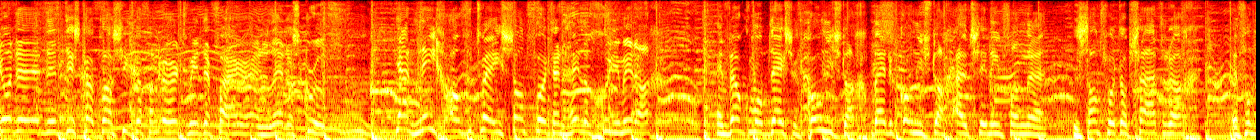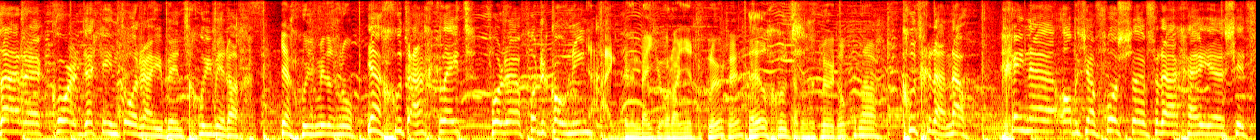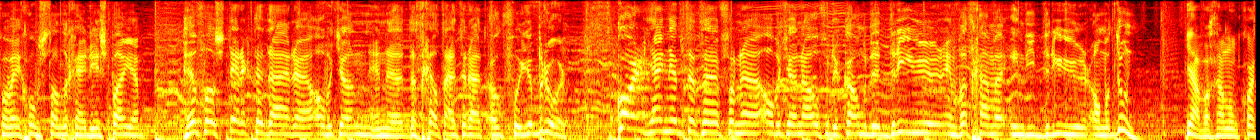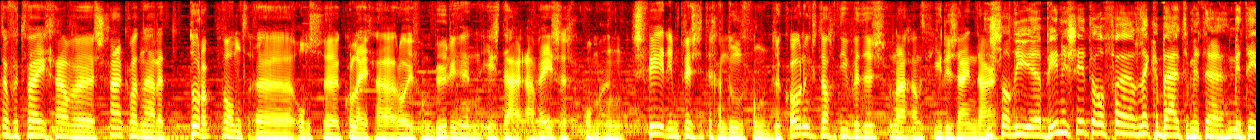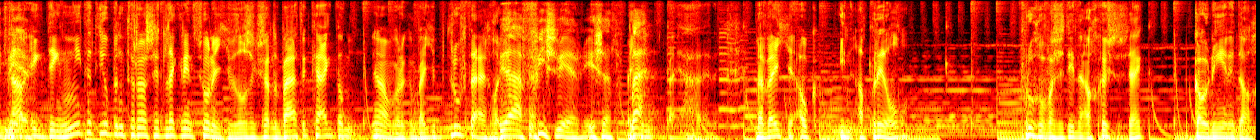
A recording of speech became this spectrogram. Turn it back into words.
Hoorde de disco-klassieker van Earth, Wind Fire en Let Us Groove. Ja, 9 over 2, Zandvoort, een hele goede middag. En welkom op deze Koningsdag, bij de Koningsdag-uitzending van eh, Zandvoort op zaterdag. En vandaar, eh Cor, dat je in het oranje bent. Goedemiddag. Ja, goedemiddag Rob. Ja, goed aangekleed voor, eh, voor de koning. Ja, ik ben een beetje oranje gekleurd, hè? Heel goed. Heb er gekleurd op vandaag. Goed gedaan. Nou, geen eh, Albert-Jan Vos eh, vandaag. Hij eh, zit vanwege omstandigheden in Spanje. Heel veel sterkte daar, Albert-Jan. En dat geldt uiteraard ook voor je broer. Cor, jij neemt het van Albert-Jan over de komende drie uur. En wat gaan we in die drie uur allemaal doen? Ja, we gaan om kwart over twee gaan we schakelen naar het dorp. Want eh, onze collega Roy van Buringen is daar aanwezig... om een sfeerimpressie te gaan doen van de Koningsdag... die we dus vandaag aan het vieren zijn daar. Zal die eh, binnen zitten of eh, lekker buiten met, met dit Nou, weer? ik denk niet dat hij op een terras zit lekker in het zonnetje. Want als ik zo naar buiten kijk, dan ja, word ik een beetje bedroefd eigenlijk. Ja, vies weer is het. Je, nou ja, maar weet je, ook in april... Vroeger was het in augustus, hè? Koninginnedag.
